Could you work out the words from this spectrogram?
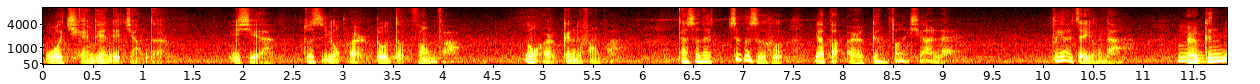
我前面的讲的一些啊，都是用耳朵的方法，用耳根的方法。但是呢，这个时候要把耳根放下来，不要再用它。耳根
